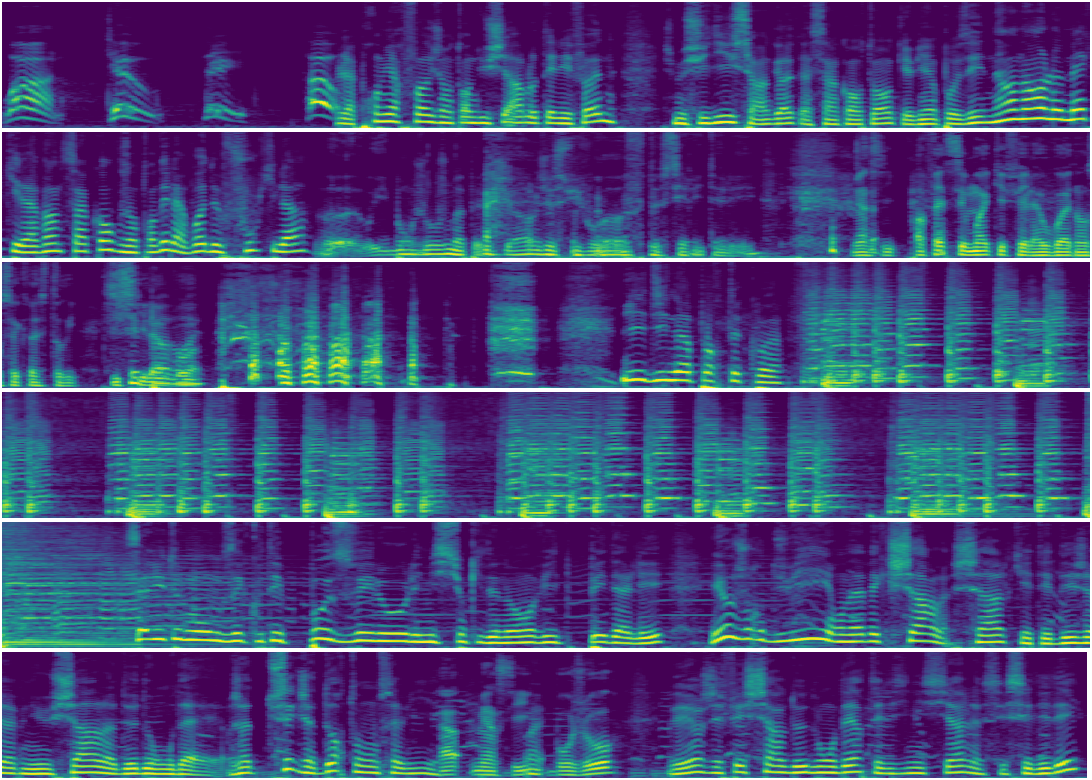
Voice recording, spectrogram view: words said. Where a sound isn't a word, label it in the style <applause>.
One, two, three, ho! La première fois que j'ai entendu Charles au téléphone, je me suis dit, c'est un gars qui a 50 ans, qui est bien posé. Non, non, le mec, il a 25 ans, vous entendez la voix de fou qu'il a? Euh, Oui, bonjour, je m'appelle Charles, je suis voix off de série télé. Merci. En fait, c'est moi qui fais la voix dans Secret Story. C'est Ici, pas la voix. vrai. <laughs> il dit n'importe quoi. Salut tout le monde, vous écoutez Pause Vélo, l'émission qui donne envie de pédaler. Et aujourd'hui, on est avec Charles. Charles qui était déjà venu, Charles de Donder. Tu sais que j'adore ton nom de famille. Ah, merci. Ouais. Bonjour. D'ailleurs, j'ai fait Charles de Donder, t'es les initiales, c'est CDD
